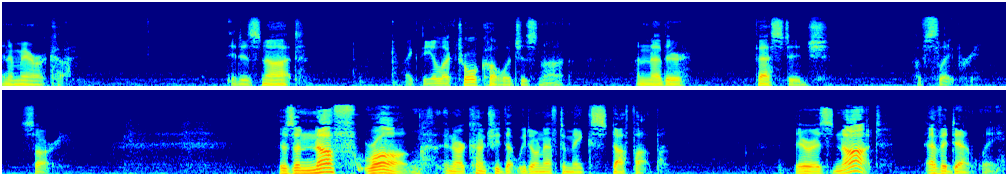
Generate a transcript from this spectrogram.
in America. It is not, like the Electoral College is not, another vestige of slavery. Sorry. There's enough wrong in our country that we don't have to make stuff up. There is not, evidently,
